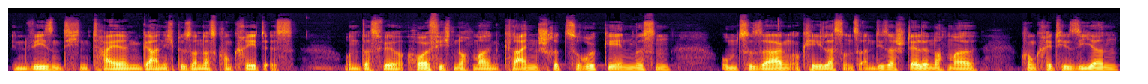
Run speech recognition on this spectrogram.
in wesentlichen Teilen gar nicht besonders konkret ist. Und dass wir häufig nochmal einen kleinen Schritt zurückgehen müssen, um zu sagen, okay, lass uns an dieser Stelle nochmal konkretisieren,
